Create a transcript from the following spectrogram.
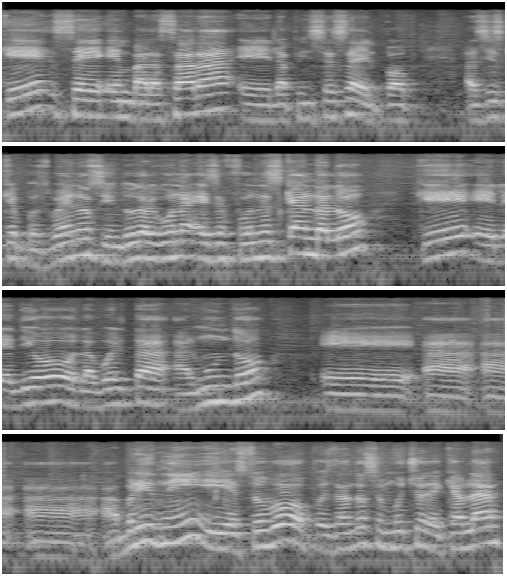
que se embarazara eh, la princesa del pop. Así es que pues bueno, sin duda alguna ese fue un escándalo que eh, le dio la vuelta al mundo eh, a, Britney y estuvo pues dándose mucho de qué hablar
